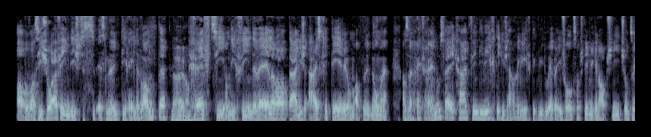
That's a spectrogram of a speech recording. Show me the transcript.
Aber was ich schon auch finde, ist, dass es müssen die relevanten Kräfte sein. Und ich finde, Wähleranteil ist ein Kriterium, aber nicht nur. Also Referendumsfähigkeit finde ich wichtig, ist auch wichtig, wie du eben in Volksabstimmungen abschneidest und so.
